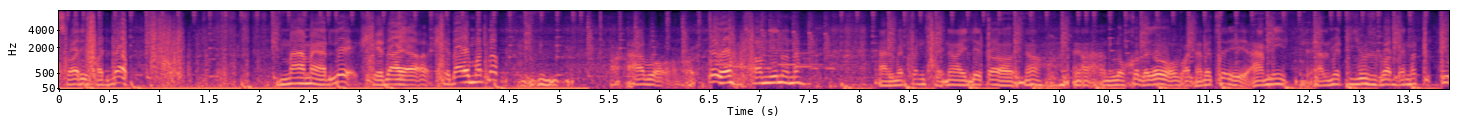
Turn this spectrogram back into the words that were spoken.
सरी फर द्याट मामाहरूले खेदायो खेदायो मतलब अब त्यही हो सम्झिनु न हेलमेट पनि छैन अहिले त होइन। लोकल हो भनेर चाहिँ हामी हेलमेट युज गर्दैन त्यति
